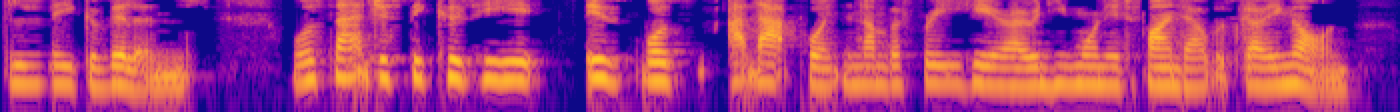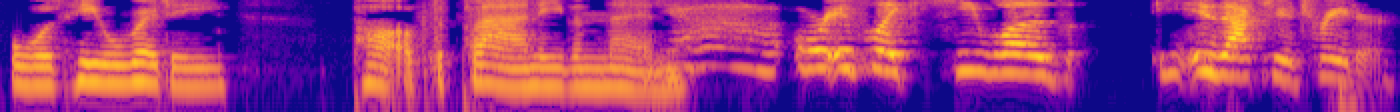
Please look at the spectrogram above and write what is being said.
the League of Villains, was that just because he is, was at that point the number three hero and he wanted to find out what's going on? Or was he already part of the plan even then? Yeah, or if like he was, he is actually a traitor.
